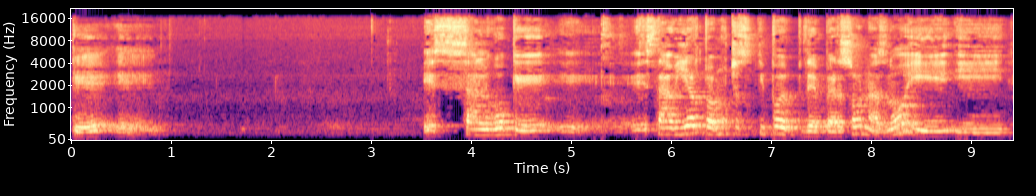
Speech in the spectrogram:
que eh, es algo que está abierto a muchos tipos de, personas, ¿no? Y,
